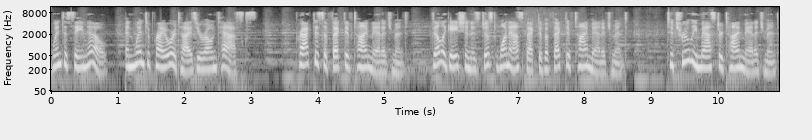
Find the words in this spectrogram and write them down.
when to say no, and when to prioritize your own tasks. Practice effective time management. Delegation is just one aspect of effective time management. To truly master time management,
